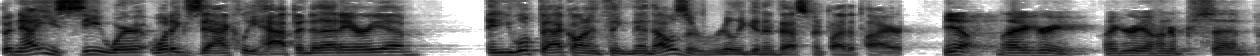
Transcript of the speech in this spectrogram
but now you see where what exactly happened to that area, and you look back on it and think, man, that was a really good investment by the Pirate. Yeah, I agree. I agree 100. percent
